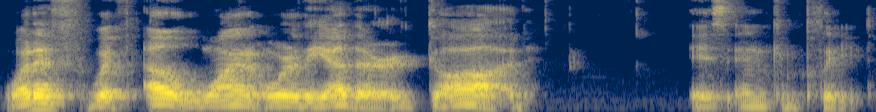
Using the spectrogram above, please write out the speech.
What if without one or the other, God is incomplete?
